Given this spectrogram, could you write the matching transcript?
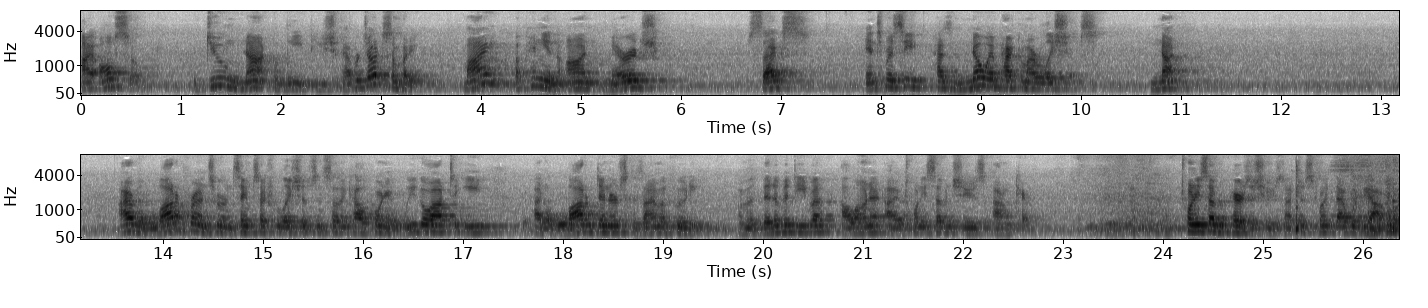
I also do not believe that you should ever judge somebody. My opinion on marriage, sex, intimacy has no impact on my relationships. None. I have a lot of friends who are in same sex relationships in Southern California. We go out to eat at a lot of dinners because I'm a foodie. I'm a bit of a diva. I'll own it. I have 27 shoes. I don't care. 27 pairs of shoes, not just 20. That would be awkward.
